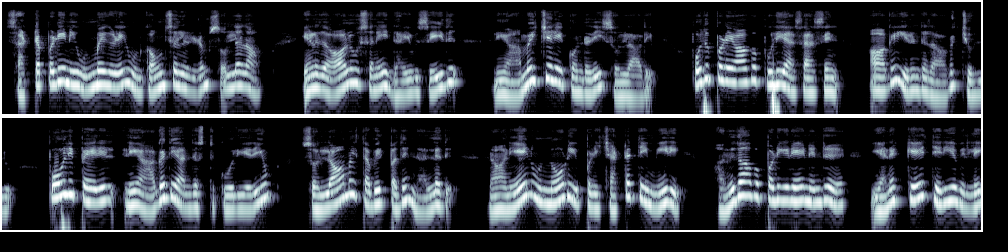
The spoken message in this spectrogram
சட்டப்படி நீ உண்மைகளை உன் கவுன்சிலரிடம் சொல்லலாம். எனது ஆலோசனை தயவு செய்து நீ அமைச்சரை கொண்டதை சொல்லாதே. பொதுப்படையாக புலி அசாசின் ஆக இருந்ததாக சொல்லு. போலி பெயரில் நீ அகதி அந்தஸ்து கோரியதையும் சொல்லாமல் தவிர்ப்பது நல்லது. நான் ஏன் உன்னோடு இப்படி சட்டத்தை மீறி அனுதாபப்படுகிறேன் என்று எனக்கே தெரியவில்லை.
